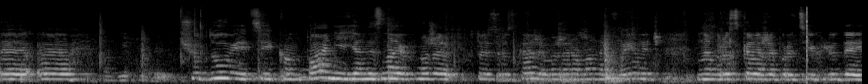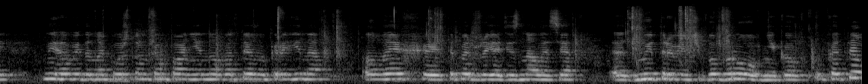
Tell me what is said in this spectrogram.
е, е, чудовій цій компанії. Я не знаю, може хтось розкаже, може Роман Рафаїлович нам розкаже про цих людей. Книга видана коштом компанії Новотел Україна. Олег, е, тепер вже я дізналася, Дмитрович Бобровніков. У котел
